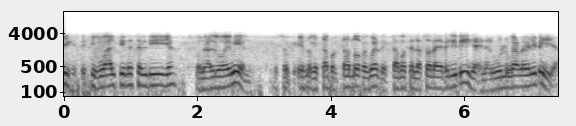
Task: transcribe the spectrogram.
Fíjese, igual tiene celdilla con algo de miel. Eso es lo que está aportando. Recuerde, estamos en la zona de Melipilla, en algún lugar de Melipilla.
